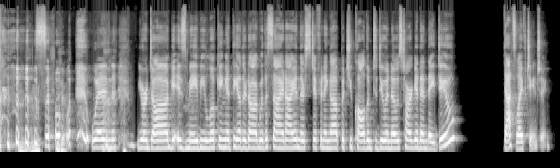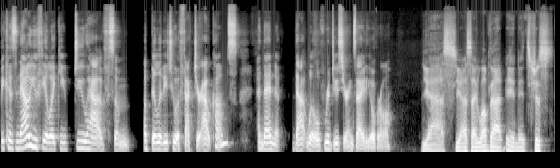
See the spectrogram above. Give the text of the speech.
Mm-hmm. so yeah. when your dog is maybe looking at the other dog with a side eye and they're stiffening up, but you call them to do a nose target and they do, that's life changing because now you feel like you do have some ability to affect your outcomes. And then that will reduce your anxiety overall. Yes, yes, I love that. And it's just,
